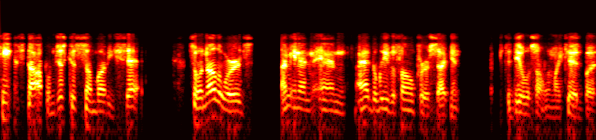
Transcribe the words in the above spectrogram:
can't stop him just because somebody said. So in other words, I mean, and and I had to leave the phone for a second to deal with something with my kid, but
